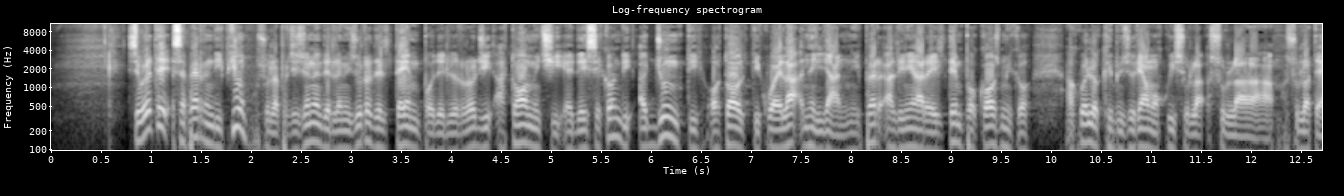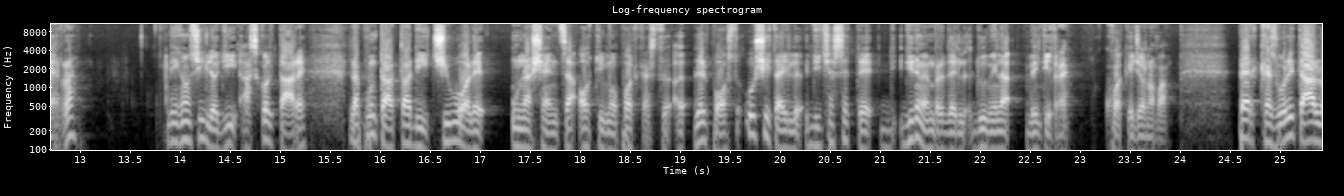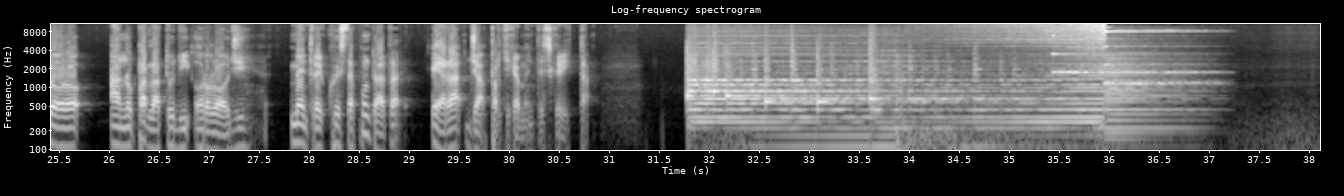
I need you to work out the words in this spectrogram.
Se volete saperne di più sulla precisione della misura del tempo degli orologi atomici e dei secondi aggiunti o tolti qua e là negli anni per allineare il tempo cosmico a quello che misuriamo qui sulla, sulla, sulla Terra, vi consiglio di ascoltare la puntata di Ci vuole una scienza, ottimo podcast eh, del post, uscita il 17 di novembre del 2023, qualche giorno fa. Per casualità loro hanno parlato di orologi, mentre questa puntata era già praticamente scritta.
